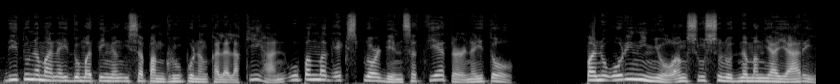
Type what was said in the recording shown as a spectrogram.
dito naman ay dumating ang isa pang grupo ng kalalakihan upang mag-explore din sa theater na ito. Panoorin ninyo ang susunod na mangyayari.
